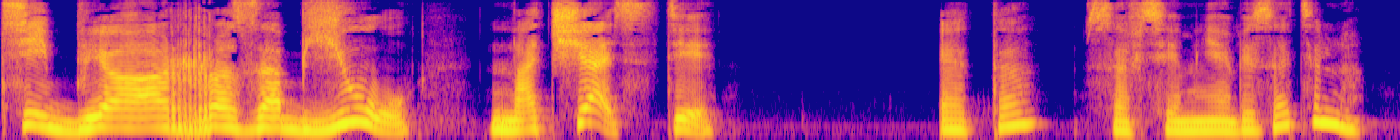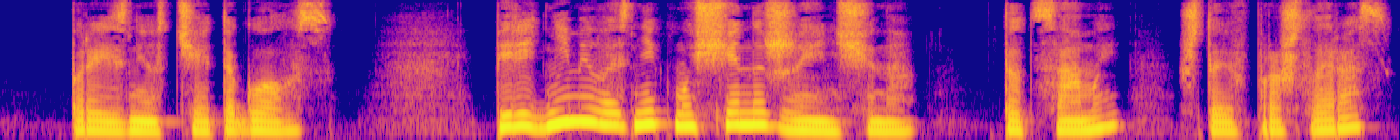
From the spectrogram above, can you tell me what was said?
тебя разобью на части!» «Это совсем не обязательно», — произнес чей-то голос. Перед ними возник мужчина и женщина, тот самый, что и в прошлый раз.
